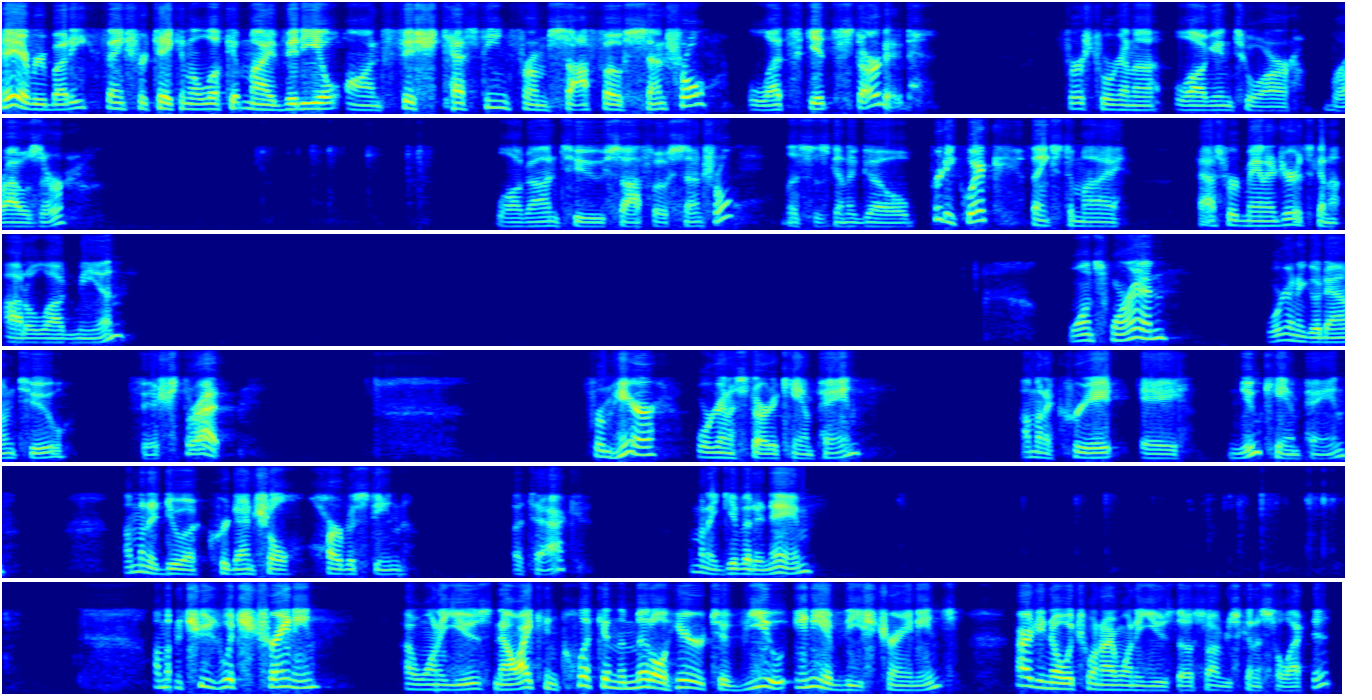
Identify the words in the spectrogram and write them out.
Hey everybody, thanks for taking a look at my video on phish testing from Sophos Central. Let's get started. First, we're going to log into our browser. Log on to Sophos Central. This is going to go pretty quick thanks to my password manager. It's going to auto log me in. Once we're in, we're going to go down to phish threat. From here, we're going to start a campaign. I'm going to create a new campaign. I'm going to do a credential harvesting attack. I'm going to give it a name. I'm going to choose which training I want to use. Now I can click in the middle here to view any of these trainings. I already know which one I want to use though, so I'm just going to select it.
